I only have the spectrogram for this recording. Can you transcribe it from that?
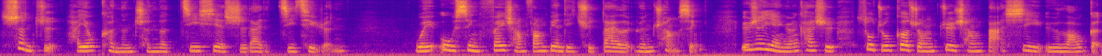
甚至还有可能成了机械时代的机器人。唯物性非常方便地取代了原创性，于是演员开始诉诸各种剧场把戏与老梗，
